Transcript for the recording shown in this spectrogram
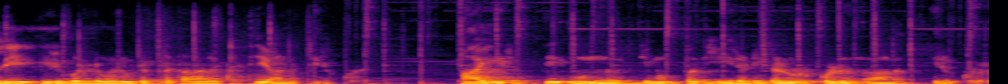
ശ്രീ തിരുവള്ളുവരുടെ പ്രധാന കൃതിയാണ് തിരുക്കുറൾ ആയിരത്തി മുന്നൂറ്റി മുപ്പത് ഈരടികൾ ഉൾക്കൊള്ളുന്നതാണ് തിരുക്കുറൾ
